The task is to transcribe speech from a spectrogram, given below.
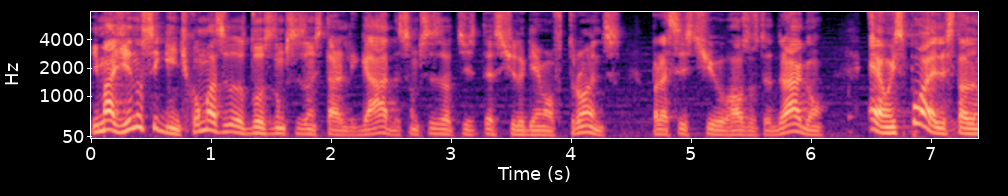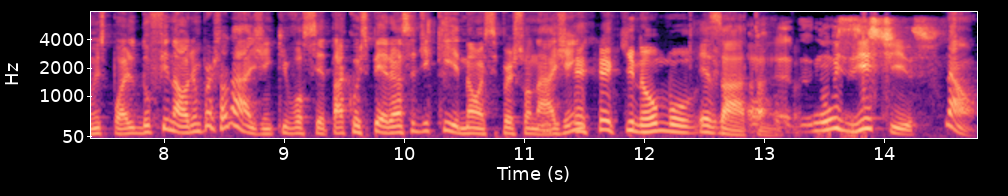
imagina o seguinte, como as duas não precisam estar ligadas, você não precisa ter assistido Game of Thrones para assistir o House of the Dragon, é um spoiler, você tá dando um spoiler do final de um personagem, que você tá com esperança de que, não, esse personagem, que não morre. exato. Não existe isso. Não,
